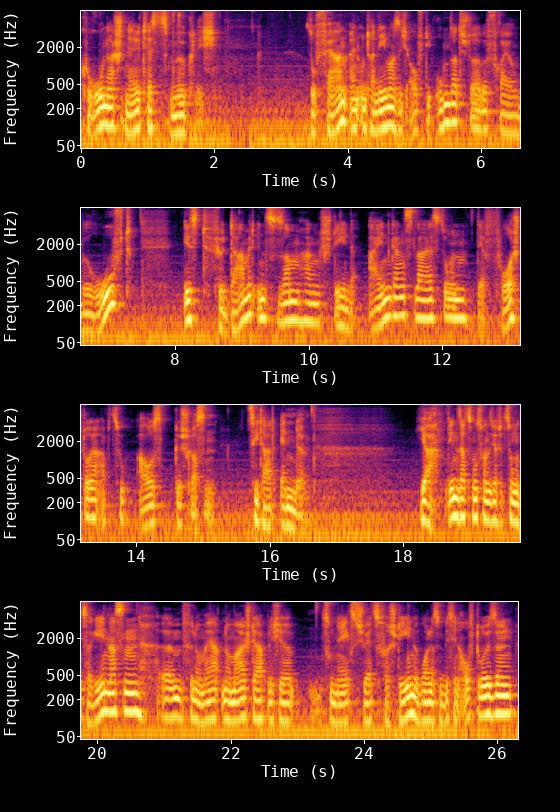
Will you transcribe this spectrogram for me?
Corona-Schnelltests möglich Sofern ein Unternehmer sich auf die Umsatzsteuerbefreiung beruft, ist für damit in Zusammenhang stehende Eingangsleistungen der Vorsteuerabzug ausgeschlossen. Zitat Ende. Ja, den Satz muss man sich auf der Zunge zergehen lassen. Ähm, für Normalsterbliche zunächst schwer zu verstehen. Wir wollen das ein bisschen aufdröseln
